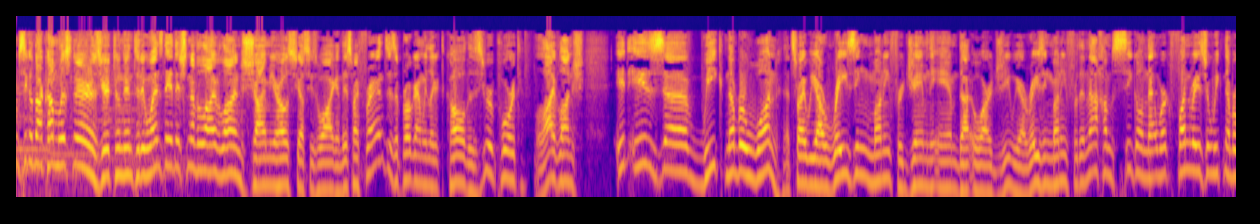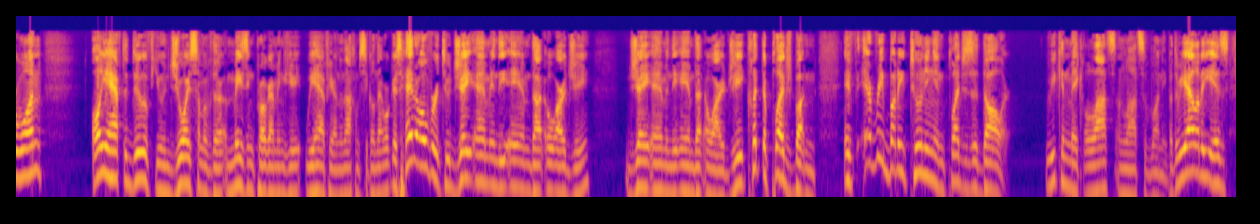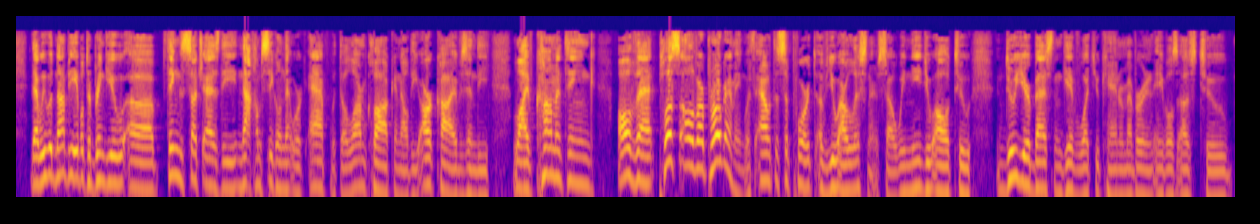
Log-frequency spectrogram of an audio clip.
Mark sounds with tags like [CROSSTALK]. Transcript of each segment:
NachumSegal.com listeners. You're tuned in to the Wednesday edition of the Live Lunch. I'm your host, Yossi Zweig, and this, my friends, is a program we like to call the Z Report Live Lunch. It is uh, week number one. That's right. We are raising money for jmintheam.org. We are raising money for the Nachum Segal Network fundraiser week number one. All you have to do if you enjoy some of the amazing programming we have here on the Nachum Segal Network is head over to jmintheam.org jmintheam.org. Click the pledge button. If everybody tuning in pledges a dollar, we can make lots and lots of money. But the reality is that we would not be able to bring you uh, things such as the Nachum Segal Network app with the alarm clock and all the archives and the live commenting, all that, plus all of our programming without the support of you, our listeners. So we need you all to do your best and give what you can. Remember, it enables us to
